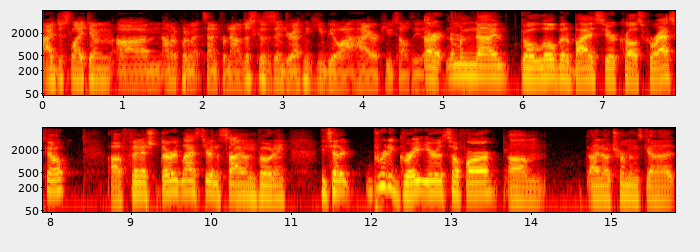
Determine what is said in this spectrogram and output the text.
I just like him. Um, I'm gonna put him at 10 for now, just because his injury. I think he'd be a lot higher if he was healthy. Though. All right, number nine. Go a little bit of bias here. Carlos Carrasco, uh, finished third last year in the Cy Young voting. He's had a pretty great year so far. Um, I know Truman's gonna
